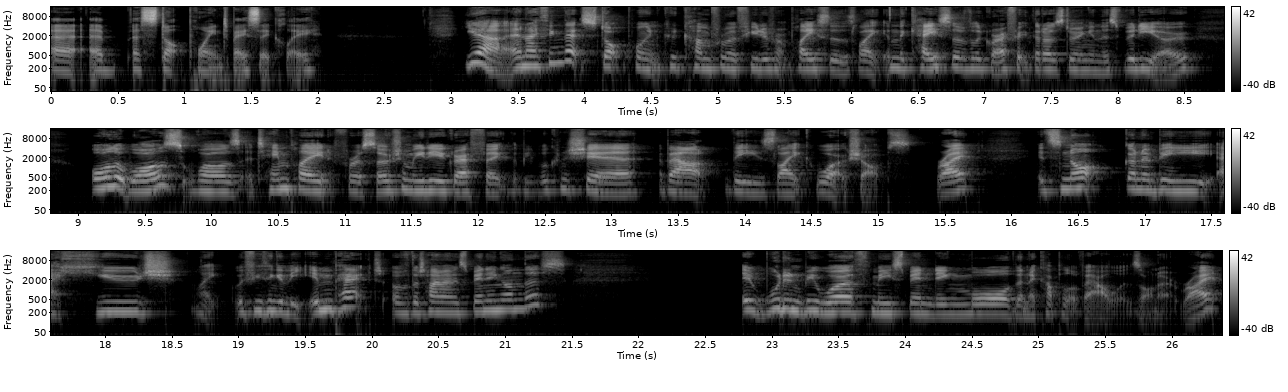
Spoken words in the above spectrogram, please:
a, a, a stop point basically. Yeah, and I think that stop point could come from a few different places. Like in the case of the graphic that I was doing in this video, all it was was a template for a social media graphic that people can share about these like workshops, right? It's not going to be a huge, like, if you think of the impact of the time I'm spending on this, it wouldn't be worth me spending more than a couple of hours on it, right?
